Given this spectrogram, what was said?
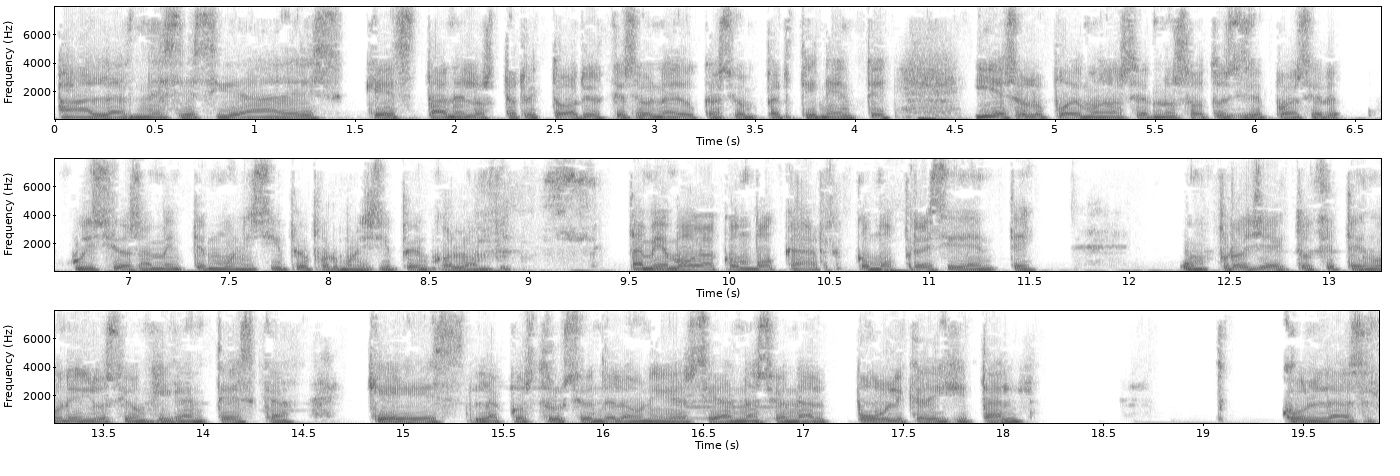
a las necesidades que están en los territorios, que sea una educación pertinente, y eso lo podemos hacer nosotros y se puede hacer juiciosamente municipio por municipio en Colombia. También voy a convocar como presidente un proyecto que tengo una ilusión gigantesca, que es la construcción de la Universidad Nacional Pública Digital, con las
